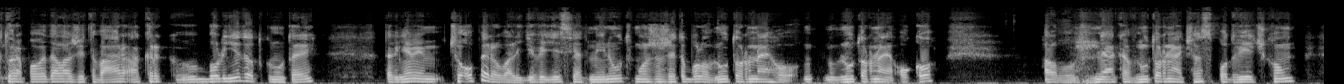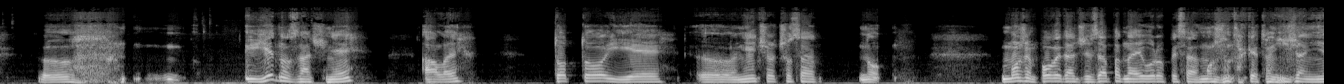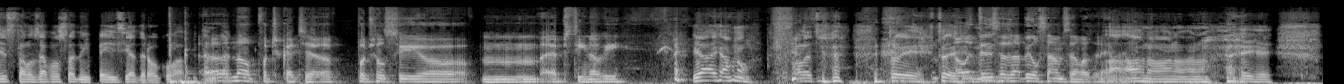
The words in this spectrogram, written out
ktorá povedala, že tvár a krk boli nedotknuté tak neviem, čo operovali 90 minút, možno, že to bolo vnútorného, vnútorné oko, alebo nejaká vnútorná časť pod viečkom. Uh, jednoznačne, ale toto je uh, niečo, čo sa, no, môžem povedať, že v západnej Európe sa možno takéto nič ani nestalo za posledných 50 rokov. Aby tam uh, tak... No, počkať, počul si o um, Epsteinovi? Ja, áno, ale to, to, je, to je... Ale ten sa zabil sám samozrejme. Áno, áno, áno. Hej, hej.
